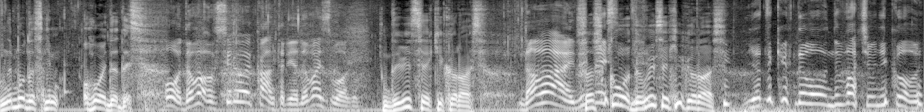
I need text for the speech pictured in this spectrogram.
Не буду з ним гойдатись. О, давай, в Серега кантер є, давай зважимо. Дивіться, який карась. Давай, дивись. Сашко, дивись, який карась. Я таких не, не бачив ніколи.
